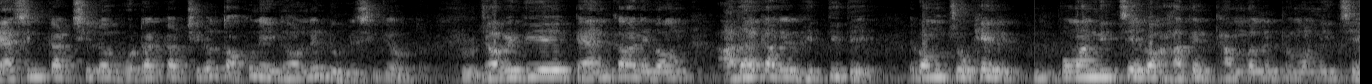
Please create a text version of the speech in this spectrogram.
রেশন কার্ড ছিল ভোটার কার্ড ছিল তখন এই ধরনের ডুপ্লিসিটি হতো। জবে দিয়ে প্যান কার্ড এবং আধার কার্ডের ভিত্তিতে এবং চোখের প্রমাণ নিচ্ছে এবং হাতের থাম্বালের প্রমাণ নিচ্ছে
